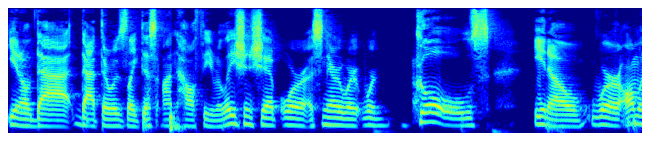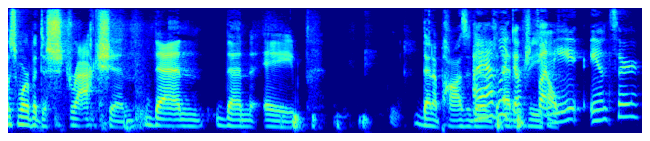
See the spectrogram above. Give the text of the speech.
you know that that there was like this unhealthy relationship, or a scenario where where goals, you know, were almost more of a distraction than than a than a positive I have like energy a help. funny answer,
